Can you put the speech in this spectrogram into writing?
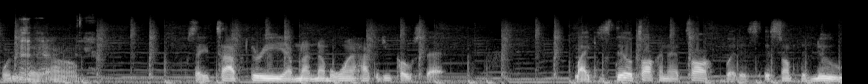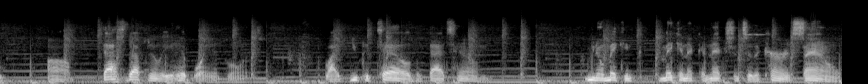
What do you say? Um, say top three. I'm not number one. How could you post that? Like he's still talking that talk, but it's it's something new. Um, that's definitely a Hit Boy influence. Like you could tell that that's him. You know, making making a connection to the current sound,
